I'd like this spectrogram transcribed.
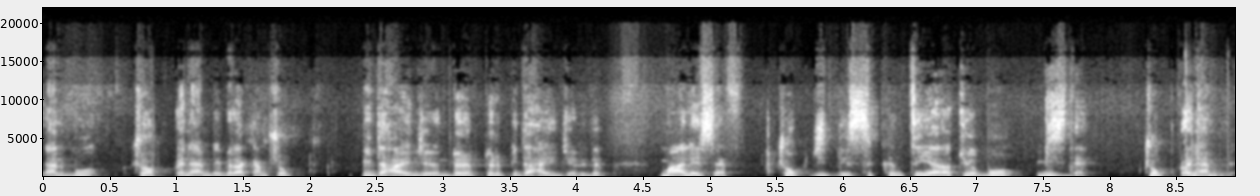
Yani bu çok önemli bir rakam. Çok bir daha inceledim. Dönüp dönüp bir daha inceledim. Maalesef çok ciddi sıkıntı yaratıyor bu bizde. Çok önemli.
